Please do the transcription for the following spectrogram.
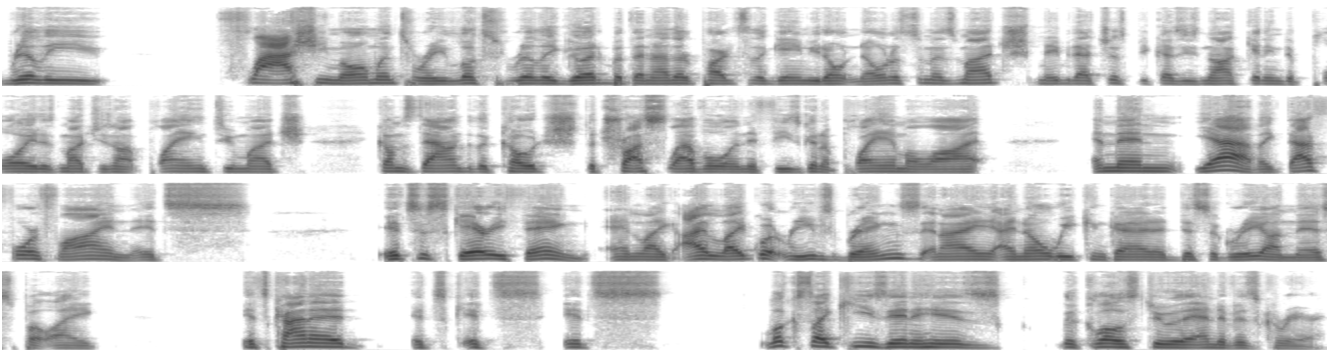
really flashy moments where he looks really good, but then other parts of the game you don't notice him as much. Maybe that's just because he's not getting deployed as much, he's not playing too much. Comes down to the coach, the trust level, and if he's going to play him a lot. And then yeah, like that fourth line, it's it's a scary thing. And like I like what Reaves brings, and I I know we can kind of disagree on this, but like it's kind of it's it's it's looks like he's in his the close to the end of his career.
